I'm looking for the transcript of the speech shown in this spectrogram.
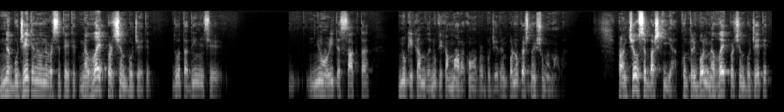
në buxhetin e universitetit me 10% buxhetit, duhet ta dini që njohuritë e sakta nuk i kam dhe nuk i kam marrë akoma për buxhetin, por nuk është ndonjë shumë e madhe. Pra në qoftë se bashkia kontribon me dhjetë për qind buxhetit,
